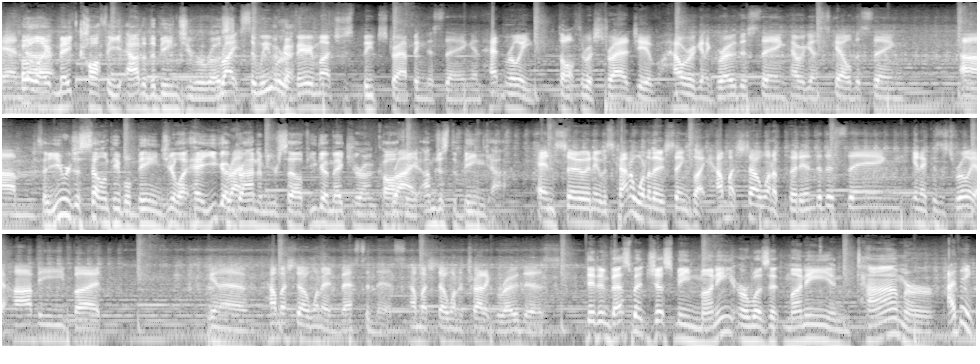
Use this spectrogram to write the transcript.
And, oh, uh, like make coffee out of the beans you were roasting? Right, so we were okay. very much just bootstrapping this thing and hadn't really thought through a strategy of how we're going to grow this thing, how we're going to scale this thing. Um, so you were just selling people beans. You're like, hey, you go right. grind them yourself. You go make your own coffee. Right. I'm just the bean guy. And so, and it was kind of one of those things like, how much do I want to put into this thing? You know, because it's really a hobby, but, you know, how much do I want to invest in this? How much do I want to try to grow this? Did investment just mean money, or was it money and time, or? I think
